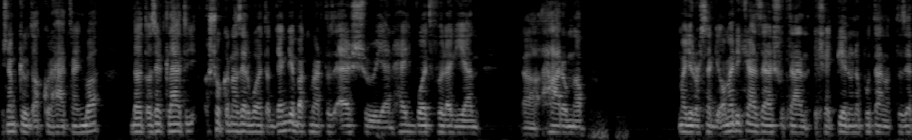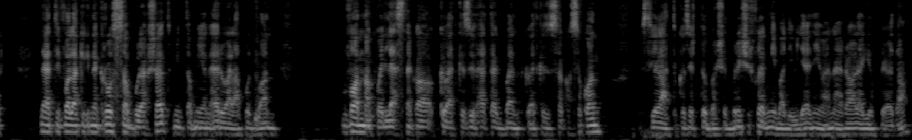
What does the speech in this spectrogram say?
és nem került akkor hátrányba. De ott azért lehet, hogy sokan azért voltak gyengébbek, mert az első ilyen hegy volt, főleg ilyen uh, három nap magyarországi amerikázás után, és egy pihenőnap után ott azért lehet, hogy valakiknek rosszabbul esett, mint amilyen erőállapotban vannak, vagy lesznek a következő hetekben, következő szakaszokon. Ezt ugye láttuk azért több esetben is, és főleg Nibali ugye nyilván erre a legjobb példa.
